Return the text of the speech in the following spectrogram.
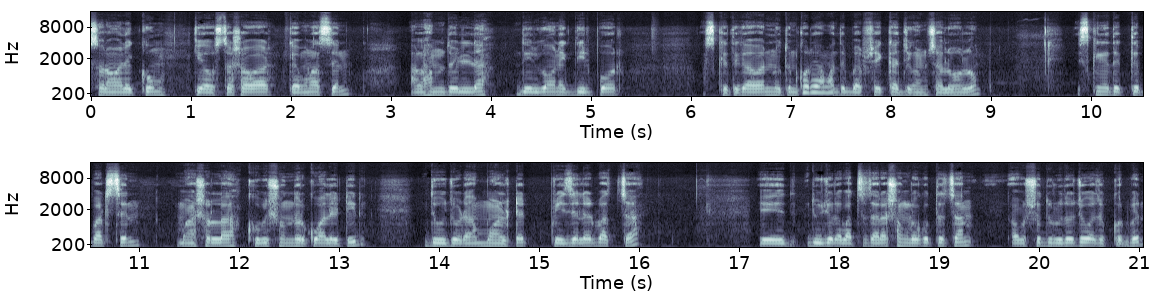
আসসালামু আলাইকুম। কী অবস্থা সবার? কেমন আছেন? আলহামদুলিল্লাহ, দীর্ঘ অনেক দিন পর আজকে থেকে আবার নতুন করে আমাদের ব্যবসায়িক কার্যক্রম চালু হলো। স্ক্রিনে দেখতে পাচ্ছেন মাশাল্লাহ খুবই সুন্দর কোয়ালিটির দু জোড়া মল্টেড প্রিজেলের বাচ্চা। এই দুই জোড়া বাচ্চা যারা সংগ্রহ করতে চান, অবশ্যই দ্রুত যোগাযোগ করবেন।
